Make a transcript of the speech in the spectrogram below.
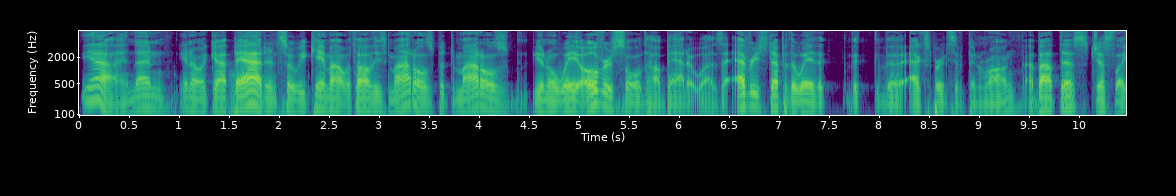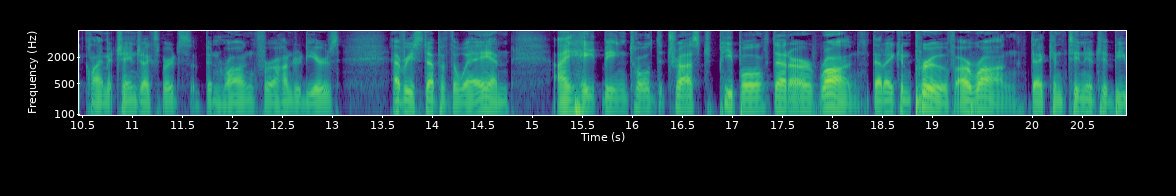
yeah, and then you know it got bad, and so we came out with all these models, but the models, you know, way oversold how bad it was. Every step of the way, the the, the experts have been wrong about this, just like climate change experts have been wrong for a hundred years, every step of the way. And I hate being told to trust people that are wrong, that I can prove are wrong, that continue to be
